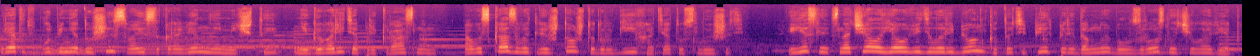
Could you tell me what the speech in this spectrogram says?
прятать в глубине души свои сокровенные мечты, не говорить о прекрасном, а высказывать лишь то, что другие хотят услышать. И если сначала я увидела ребенка, то теперь передо мной был взрослый человек,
